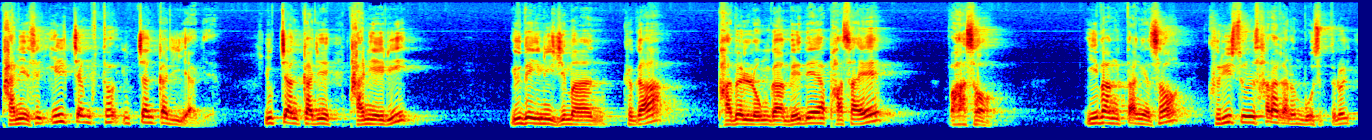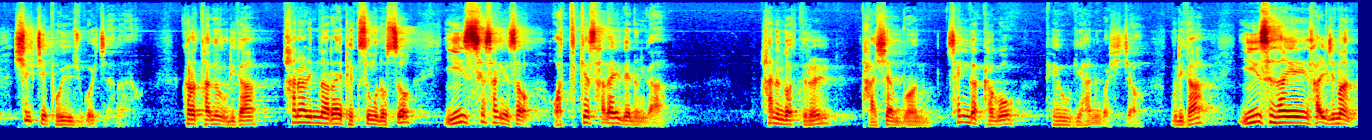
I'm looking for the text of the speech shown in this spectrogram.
다니엘서 1장부터 6장까지 이야기예요. 6장까지 다니엘이 유대인이지만 그가 바벨론과 메데아 바사에 와서 이방 땅에서 그리스도를 살아가는 모습들을 실제 보여주고 있잖아요. 그렇다면 우리가 하나님 나라의 백성으로서 이 세상에서 어떻게 살아야 되는가 하는 것들을 다시 한번 생각하고 배우게 하는 것이죠. 우리가 이 세상에 살지만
